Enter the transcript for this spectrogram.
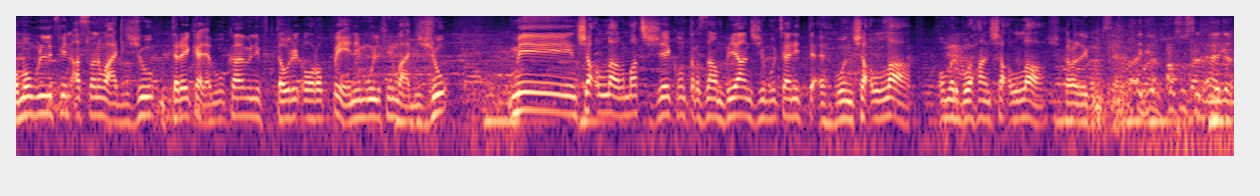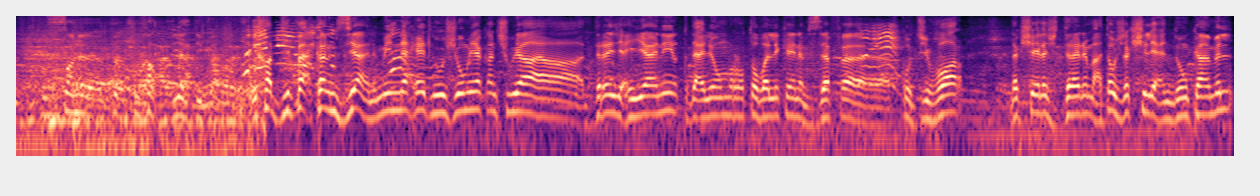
هما مولفين أصلا واحد الجو الدراري كيلعبوا كاملين في الدوري الأوروبي يعني مولفين واحد الجو. mais إن شاء الله الماتش الجاي contre زامبيا نجيبوا ثاني التأهل إن شاء الله. ومربوحه إن شاء الله. شكرا لكم بزاف. ديال بخصوص الأداء خصوصا في الخط ديال الدفاع. الخط الدفاع كان مزيان من ناحية الهجومية كان شوية الدراري عيانين قضى عليهم الرطوبة اللي كاينة بزاف في كوت ديفوار. داكشي علاش الدراري ما عطاوش داكشي اللي عندهم كامل؟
